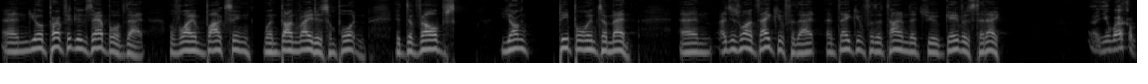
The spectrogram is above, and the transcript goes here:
And you're a perfect example of that of why boxing, when done right, is important. It develops young people into men. And I just want to thank you for that and thank you for the time that you gave us today. Uh, you're welcome.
